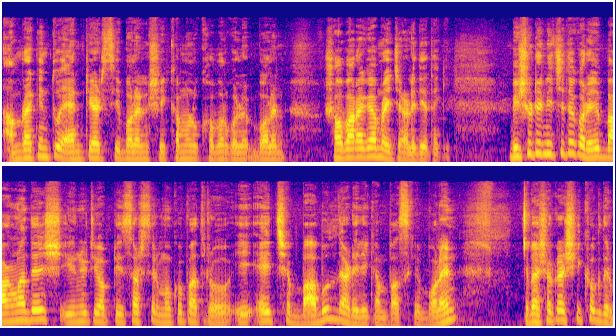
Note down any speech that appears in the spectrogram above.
আমরা কিন্তু এনটিআরসি বলেন, শিক্ষামূলক খবর বলে- বলেন, সবার আগে আমরা এই চ্যানেলে দিয়ে থাকি। বিষয়টি নিশ্চিত করে বাংলাদেশ ইউনিটি অফ টিচার্সের মুখপাত্র এ এইচ বাবুল দাড়িলি ক্যাম্পাসকে বলেন, বেসরকারি শিক্ষকদের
